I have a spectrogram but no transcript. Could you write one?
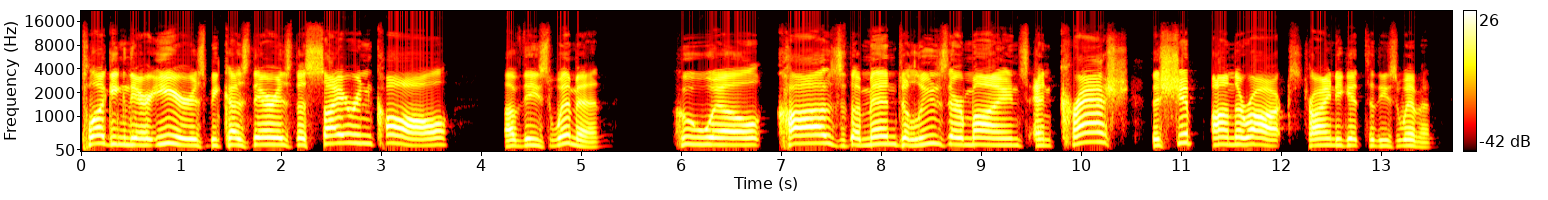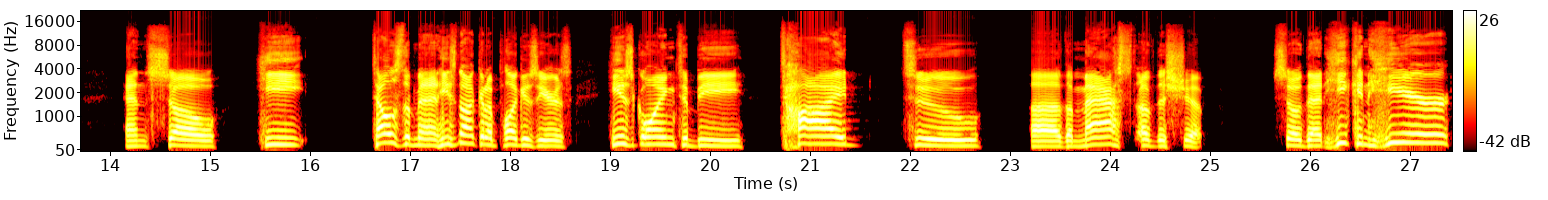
plugging their ears because there is the siren call of these women who will cause the men to lose their minds and crash the ship on the rocks trying to get to these women. And so he tells the men he's not going to plug his ears. He's going to be tied to uh, the mast of the ship so that he can hear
